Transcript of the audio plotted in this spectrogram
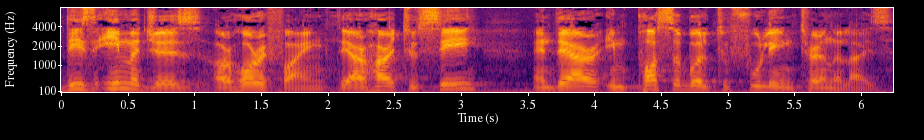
These images are horrifying. They are hard to see and they are impossible to fully internalize.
